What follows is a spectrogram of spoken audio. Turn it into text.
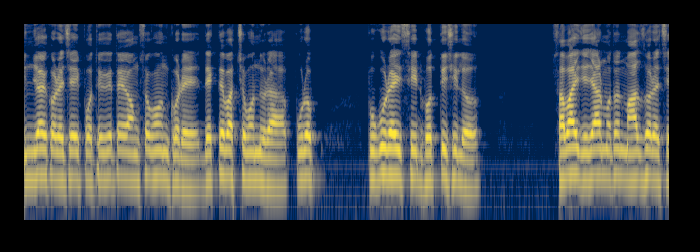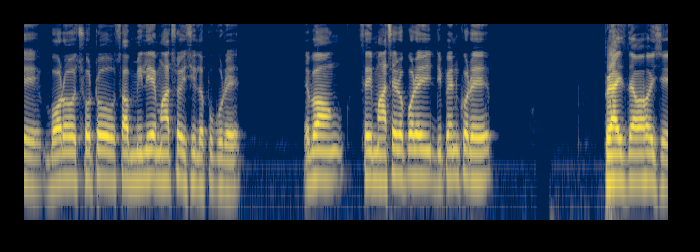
এনজয় করেছে এই প্রতিযোগিতায় অংশগ্রহণ করে। দেখতে পাচ্ছ বন্ধুরা, পুরো পুকুরেই সিট ভর্তি ছিল। সবাই যে যার মতন মাছ ধরেছে, বড়, ছোট, সব মিলিয়ে মাছ হয়েছিল পুকুরে। এবং সেই মাছের ওপরেই ডিপেন্ড করে প্রাইজ দেওয়া হয়েছে।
